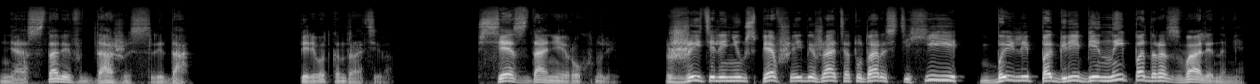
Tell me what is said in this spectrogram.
не оставив даже следа. Перевод Кондратьева. Все здания рухнули. Жители, не успевшие бежать от удара стихии, были погребены под развалинами.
